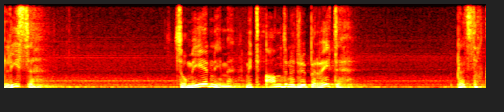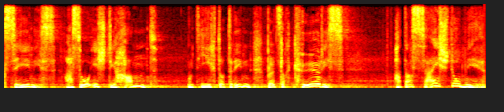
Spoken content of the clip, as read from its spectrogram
lese, zu mir nehme, mit anderen darüber rede. Plötzlich sehe ich es. Ah, so ist die Hand. und ich da drin. Plötzlich höre ich es. Ah, das sagst du mir.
